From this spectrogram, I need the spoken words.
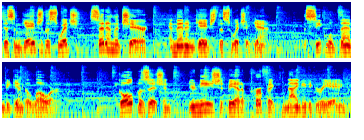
Disengage the switch, sit in the chair, and then engage the switch again. The seat will then begin to lower. Goal position, your knees should be at a perfect 90 degree angle.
